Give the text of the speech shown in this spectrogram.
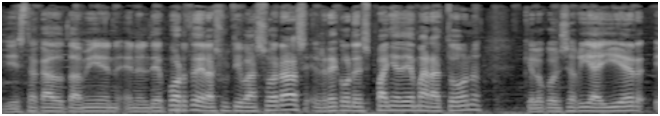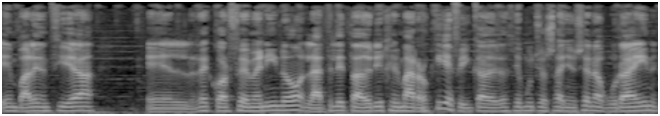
Y destacado también en el deporte de las últimas horas el récord de España de maratón que lo conseguía ayer en Valencia el récord femenino, la atleta de origen marroquí, afincada desde hace muchos años en Agurain,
